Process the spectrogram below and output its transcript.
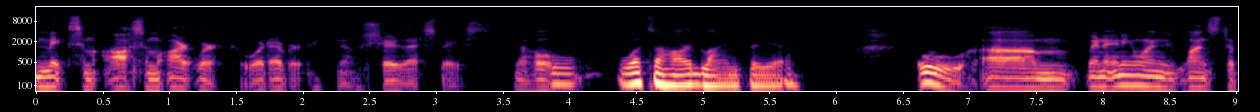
make some awesome artwork or whatever you know share that space the whole what's a hard line for you? Oh um when anyone wants to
